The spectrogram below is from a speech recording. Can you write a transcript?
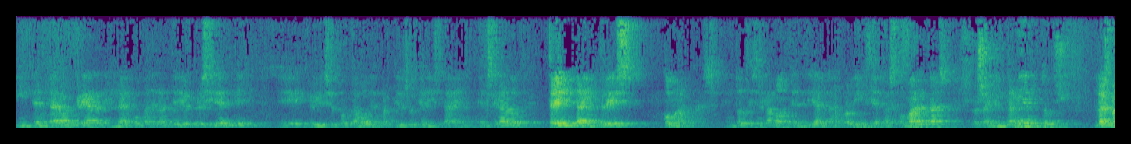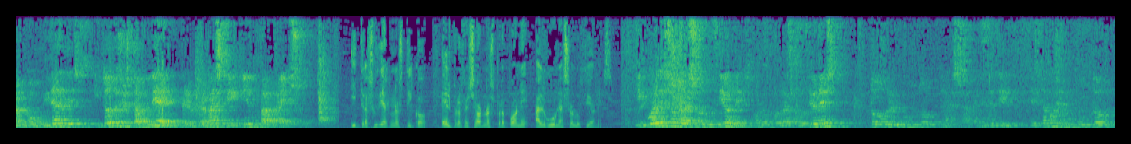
intentaron crear en la época del anterior presidente, eh, que hoy es el portavoz del Partido Socialista en el Senado, 33 comarcas. Entonces en Aragón tendrían las provincias, las comarcas, los ayuntamientos, las mancomunidades, y todo eso está muy bien, pero el problema es que ¿quién paga eso? Y tras su diagnóstico, el profesor nos propone algunas soluciones. ¿Y cuáles son las soluciones? Bueno, pues las soluciones todo el mundo las sabe. Es decir, estamos en un mundo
